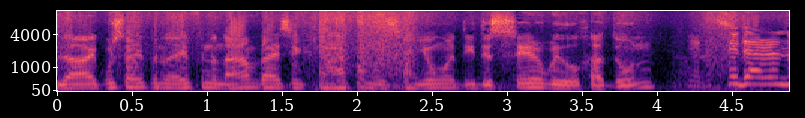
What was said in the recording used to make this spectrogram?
Ja, ik moest even, even een aanwijzing geven. Dat is een jongen die de Searwheel gaat doen. Ja, zit daar een,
